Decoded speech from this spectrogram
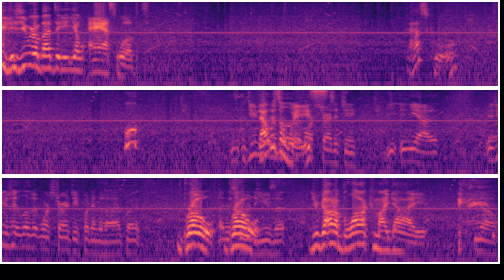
Because you were about to get your ass whooped. That's cool. Well, That was a more waste. strategy. Yeah, there's usually a little bit more strategy put into that, but bro, bro, to use it. you gotta block, my guy. No,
